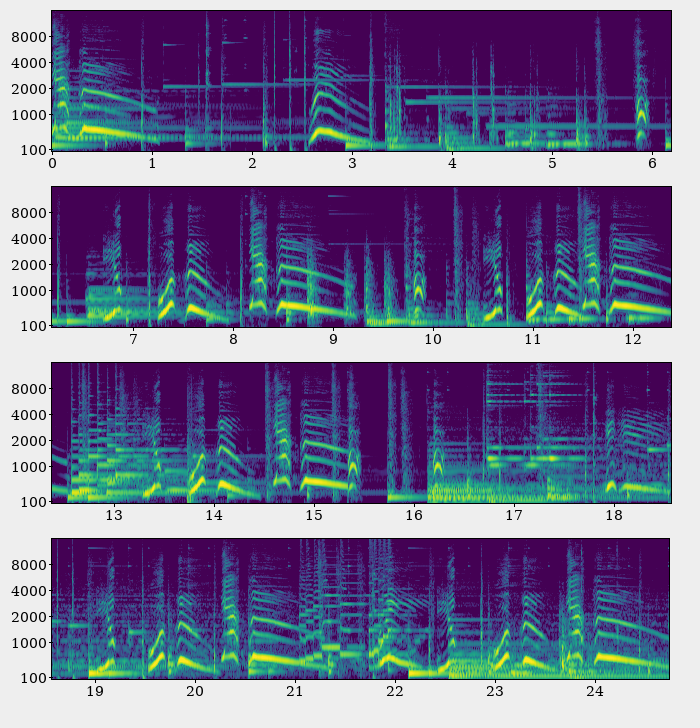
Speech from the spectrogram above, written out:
Yahoo! Woohoo! Yahoo! Yup! Woohoo! Yahoo! Ha! Ha! Hee hee! Yup! Woohoo! Yahoo! Whee! Yup! Woohoo! Yahoo!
